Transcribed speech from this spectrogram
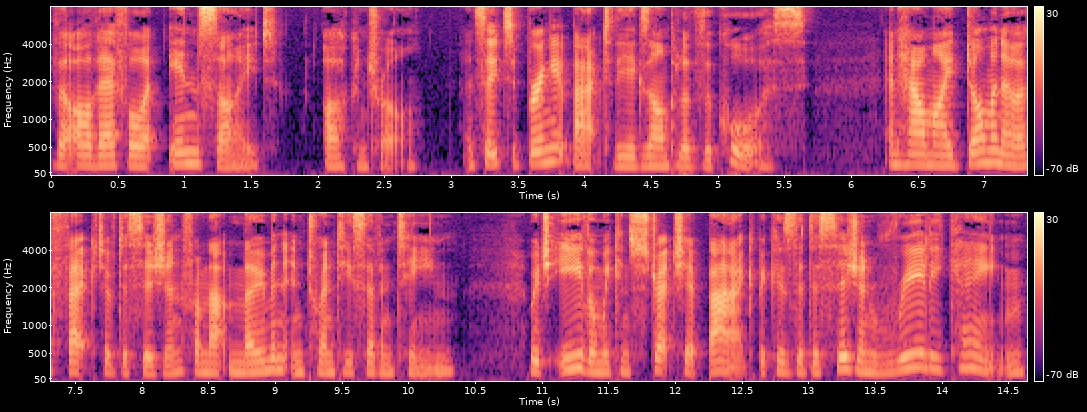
that are therefore inside our control. And so, to bring it back to the example of the course and how my domino effect of decision from that moment in 2017, which even we can stretch it back because the decision really came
